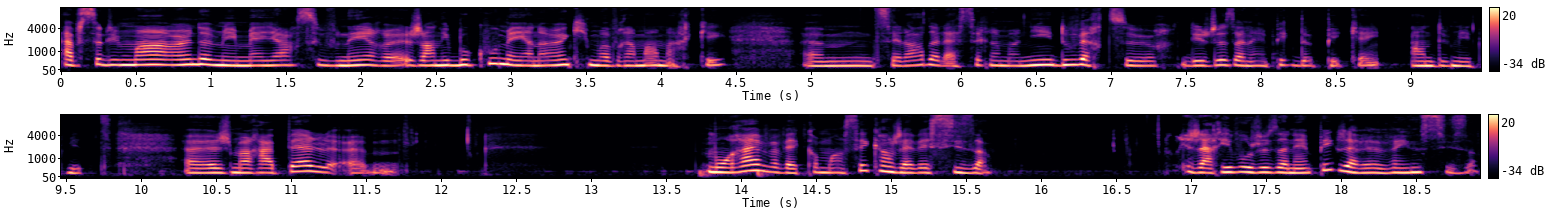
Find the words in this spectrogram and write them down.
Absolument. Un de mes meilleurs souvenirs, euh, j'en ai beaucoup, mais il y en a un qui m'a vraiment marqué. Euh, c'est lors de la cérémonie d'ouverture des Jeux olympiques de Pékin en 2008. Euh, je me rappelle, euh, mon rêve avait commencé quand j'avais 6 ans. J'arrive aux Jeux olympiques, j'avais 26 ans.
